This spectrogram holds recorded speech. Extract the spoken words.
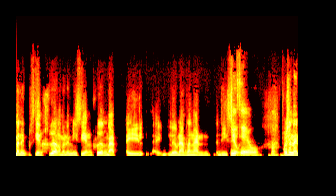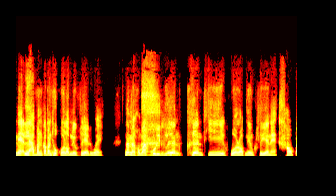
มันไม่เสียงเครื่องอะมันไม่มีเสียงเครื่องแบบไอไอ้เรือดำน้ำพลังงานดีเซลดีเซลค่ะเพราะฉะนั้นเนี่ยแล้วมันก็บรรทุกหัวรบนิวเคลียร์ด้วยนั่นหมายความว่าคุณเลื่อนเคลื่อนที่หัวรบนิวเคลียร์เนี่ย เข้าไป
